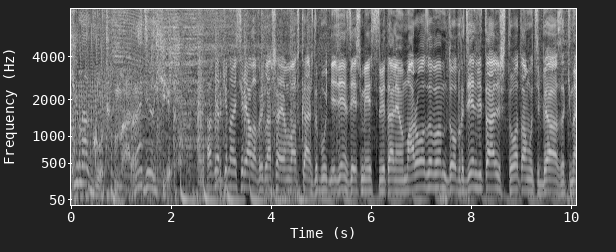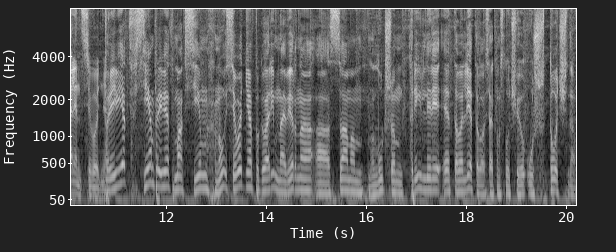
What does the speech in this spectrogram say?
Киногуд на Радиохит. А в мир кино и сериалов приглашаем вас каждый будний день здесь вместе с Виталием Морозовым. Добрый день, Виталий. Что там у тебя за кинолента сегодня? Привет, всем привет, Максим. Ну, сегодня поговорим, наверное, о самом лучшем триллере этого лета, во всяком случае, уж точно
